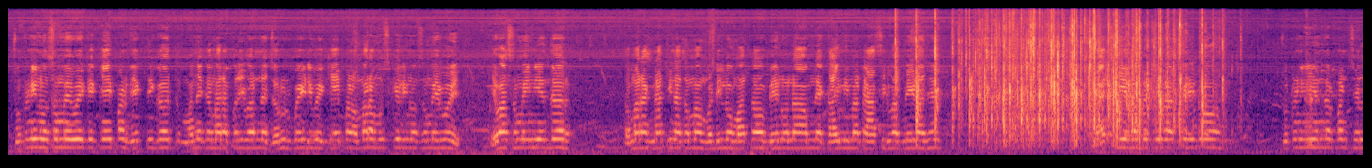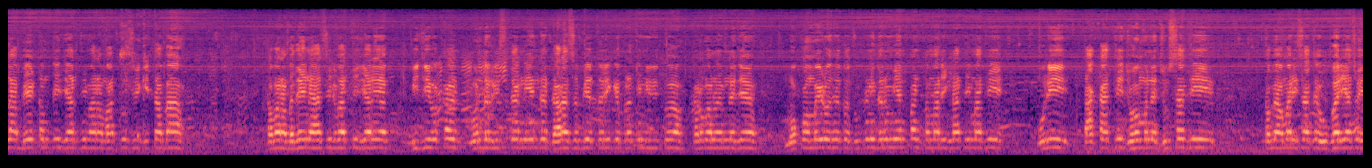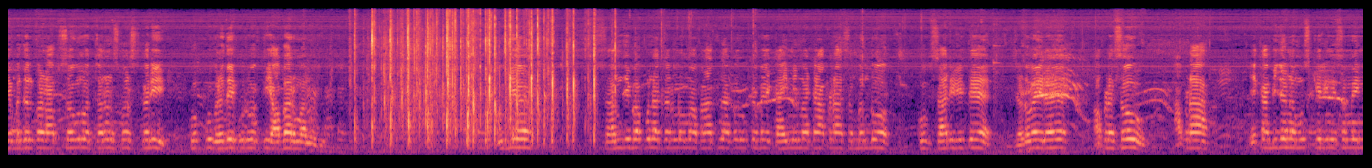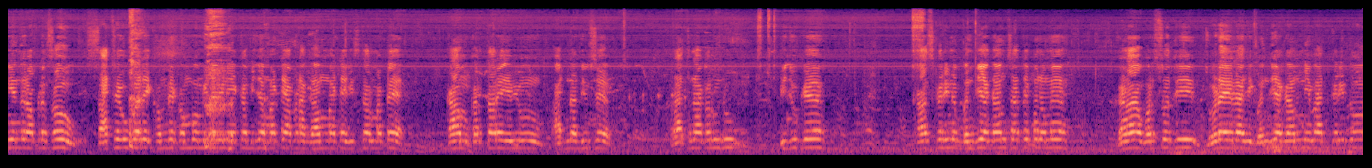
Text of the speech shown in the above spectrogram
ચૂંટણીનો સમય હોય કે ક્યાંય પણ વ્યક્તિગત, મને કે મારા પરિવારને જરૂર પડી હોય, ક્યાંય પણ અમારા મુશ્કેલીનો સમય હોય, એવા સમયની અંદર તમારા જ્ઞાતિના તમામ વડીલો, માતાઓ, બહેનોના અમને કાયમી માટે આશીર્વાદ મળ્યા છે. રાજકીય બાબતની વાત કરી તો ચૂંટણીની અંદર પણ છેલ્લા બે ટર્મથી જ્યારથી મારા માતૃશ્રી ગીતાબા તમારા બધાના આશીર્વાદથી જ્યારે બીજી વખત ગોંડલ વિસ્તારની અંદર ધારાસભ્ય તરીકે પ્રતિનિધિત્વ કરવાનો એમને જે મોકો મળ્યો છે, તો ચૂંટણી દરમિયાન પણ તમારી જ્ઞાતિમાંથી પૂરી તાકાતથી, જોમ અને જુસ્સાથી તમે અમારી સાથે ઊભા રહ્યા છો એ બદલ પણ આપ સૌનો ચરણ સ્પર્શ કરી ખૂબ ખૂબ હૃદયપૂર્વકથી આભાર માનું છું. પૂજ્ય શામજી બાપુના ચરણોમાં પ્રાર્થના કરું કે ભાઈ કાયમી માટે આપણા સંબંધો ખૂબ સારી રીતે જળવાઈ રહે. આપણે સૌ આપણા એકાબીજાના મુશ્કેલીની સમયની અંદર આપણે સૌ સાથે ઊભા રહી, ખંભે ખંભો મિલાવીને એકાબીજા માટે, આપણા ગામ માટે, વિસ્તાર માટે કામ કરતા રહે એવી હું આજના દિવસે પ્રાર્થના કરું છું. બીજું કે ખાસ કરીને બંધિયા ગામ સાથે પણ અમે ઘણા વર્ષોથી જોડાયેલા છીએ બંધિયા ગામની વાત કરી તો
